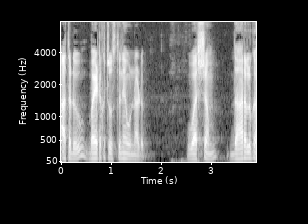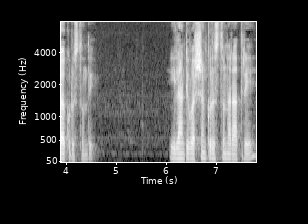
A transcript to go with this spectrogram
అతడు బయటకు చూస్తూనే ఉన్నాడు. వర్షం దారలుగా కురుస్తుంది. ఇలాంటి వర్షం కురుస్తున్న రాత్రే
